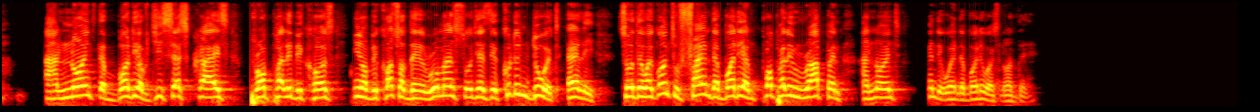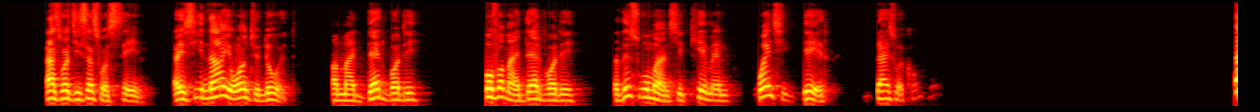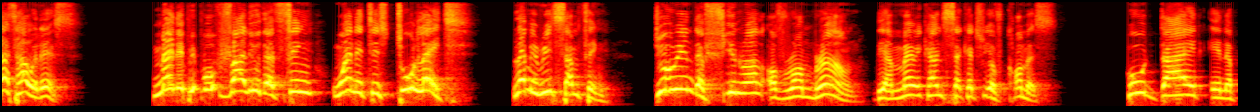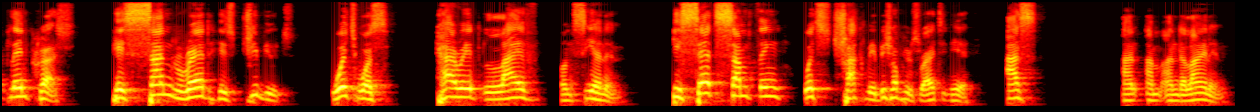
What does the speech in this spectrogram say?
anoint the body of Jesus Christ properly because, you know, because of the Roman soldiers, they couldn't do it early. So they were going to find the body and properly wrap and anoint when they went, the body was not there. That's what Jesus was saying. But you see, now you want to do it on my dead body, over my dead body. But this woman, she came and when she did, guys were complaining. That's how it is. Many people value the thing when it is too late. Let me read something. During the funeral of Ron Brown, the American Secretary of Commerce, who died in a plane crash, his son read his tribute, which was carried live on CNN. He said something which struck me. Bishop is writing here, as and I'm underlining.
